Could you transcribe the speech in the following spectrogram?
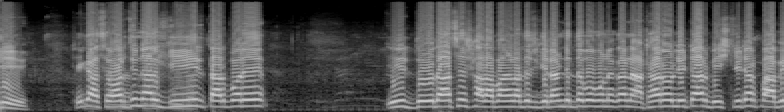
জি। ঠিক আছে অরিজিনাল গির তারপরে এর দুধ আছে সারা বাংলাদেশ গ্যারান্টি দেবো মনে করেন আঠারো লিটার বিশ লিটার পাবি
